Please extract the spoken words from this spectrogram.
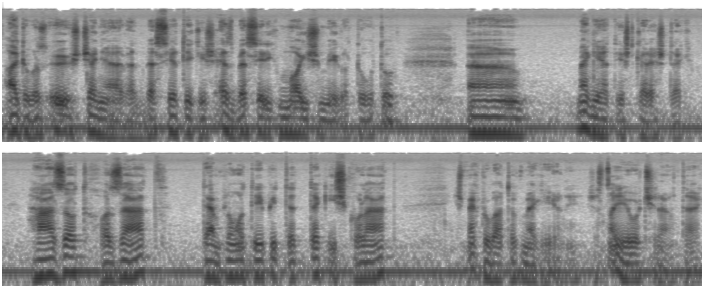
állítólag az ős csenyelvet beszélték, és ezt beszélik ma is még a tótok, megélhetést kerestek. Házat, hazát, templomot építettek, iskolát, és megpróbáltak megélni. És ezt nagyon jól csinálták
